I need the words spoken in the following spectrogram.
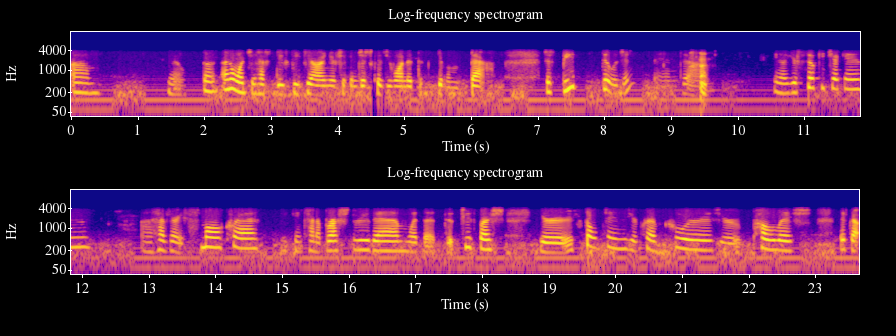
Um, you know, don't, I don't want you to have to do CPR on your chicken just because you wanted to give them a bath. Just be diligent, and uh, you know your silky chickens uh, have very small crests You can kind of brush through them with the, the toothbrush. Your Sultans, your Crev Coeurs, your Polish, they've got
